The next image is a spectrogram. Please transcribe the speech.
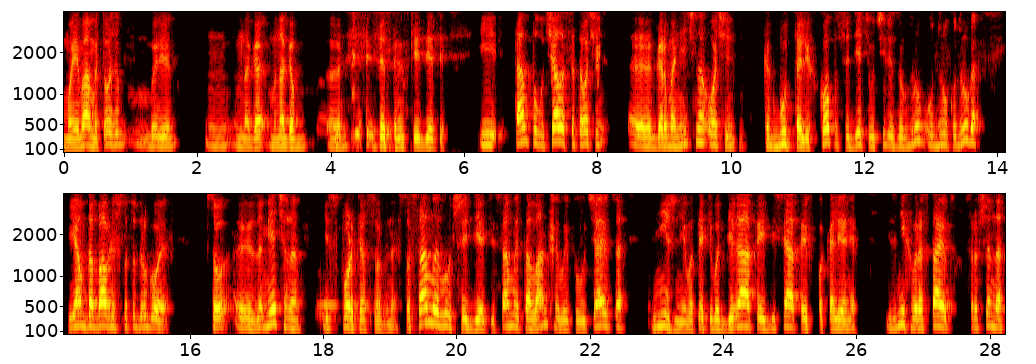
у моей мамы тоже были много, много э, сестринские дети. И там получалось это очень э, гармонично, очень как будто легко, потому что дети учились друг другу, друг у друга. И я вам добавлю что-то другое, что э, замечено, и в спорте особенно, что самые лучшие дети, самые талантливые получаются нижние, вот эти вот девятые, десятые в поколениях. Из них вырастают совершенно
